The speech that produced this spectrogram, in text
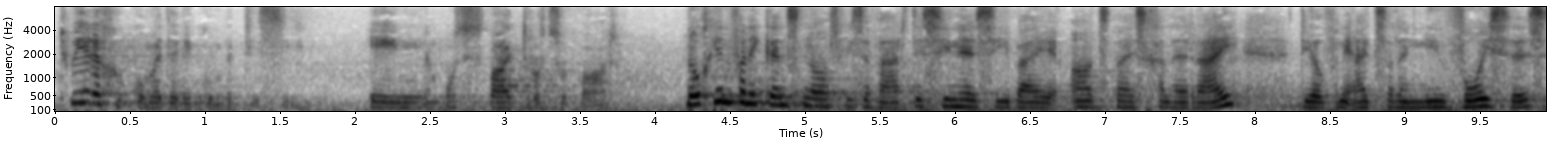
tweede gekom het in die kompetisie. En ons is baie trots op haar. Nog een van die kunstenaars wie se werk te sien is hier by Artspace Galery, deel van die uitstalling New Voices,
